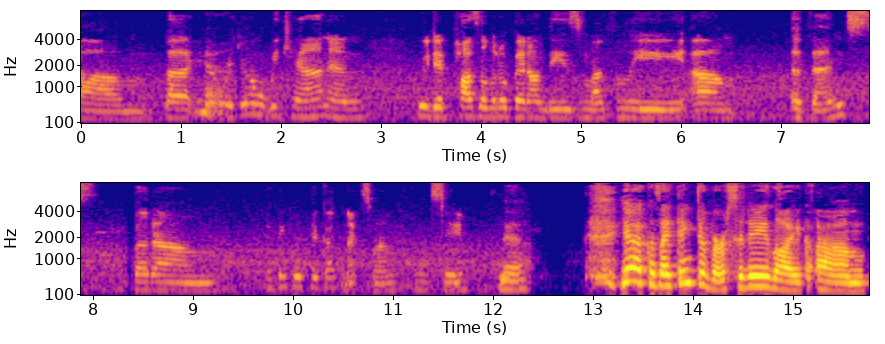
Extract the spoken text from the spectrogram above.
Um, but, you know, we're doing what we can. And we did pause a little bit on these monthly um, events. But um, I think we'll pick up next month and see. Yeah. Yeah, because I think diversity, like, um,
